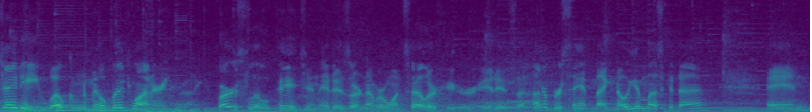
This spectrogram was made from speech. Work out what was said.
JD. Welcome to Millbridge Winery. First Little Pigeon, it is our number one seller here. It is 100% Magnolia Muscadine. And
